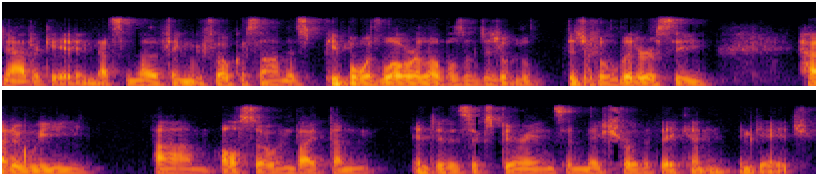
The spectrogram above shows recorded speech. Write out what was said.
navigating. That's another thing we focus on is people with lower levels of digital, digital literacy. How do we um, also invite them into this experience and make sure that they can engage?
